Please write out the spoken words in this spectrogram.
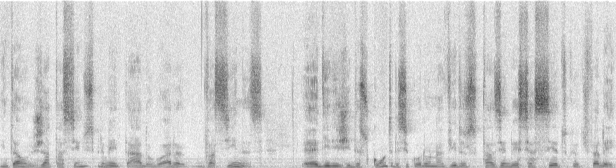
Então, já está sendo experimentado agora vacinas é, dirigidas contra esse coronavírus, fazendo esse acerto que eu te falei.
